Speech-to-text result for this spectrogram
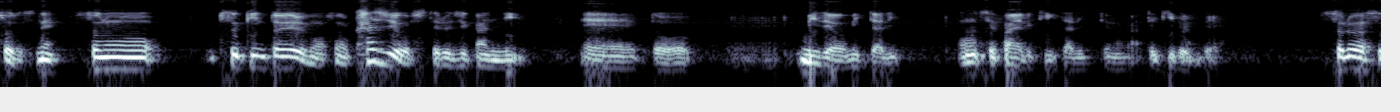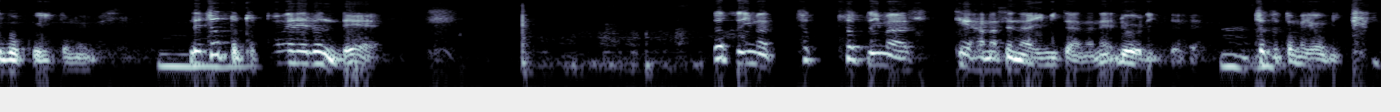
そうですね、その通勤というよりも、その家事をしてる時間に、えっ、と、ビデオを見たり、音声ファイル聞いたりっていうのができるんで、それはすごくいいと思います。で、ちょっと整えれるんで、ちょっと今、ちょちょっと今、手離せないみたいなね、料理で、うんちょっと止めようみたいな。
